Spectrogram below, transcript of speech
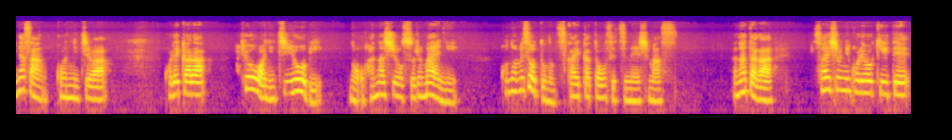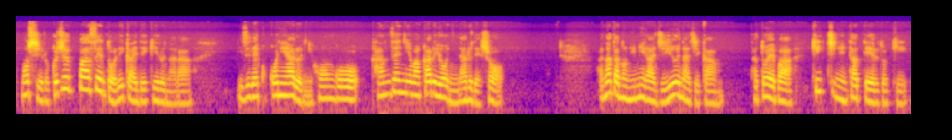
皆さん、こんにちは。これから今日は日曜日のお話をする前に、このメソッドの使い方を説明します。あなたが最初にこれを聞いて、もし60%を理解できるなら、いずれここにある日本語を完全にわかるようになるでしょう。あなたの耳が自由な時間、例えばキッチンに立っているとき、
